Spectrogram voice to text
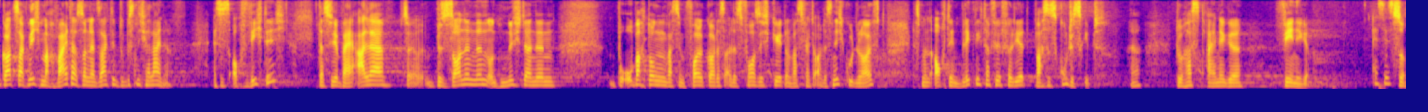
Gott sagt nicht, mach weiter, sondern er sagt ihm, du bist nicht alleine. Es ist auch wichtig, dass wir bei aller besonnenen und nüchternen Beobachtungen, was im Volk Gottes alles vor sich geht und was vielleicht auch alles nicht gut läuft, dass man auch den Blick nicht dafür verliert, was es Gutes gibt. Ja? Du hast einige wenige. Es ist, so.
